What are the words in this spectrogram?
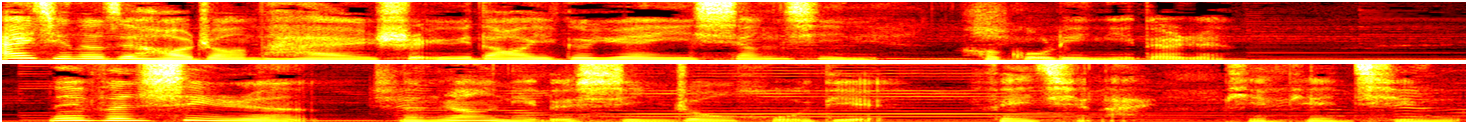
爱情的最好状态是遇到一个愿意相信和鼓励你的人，那份信任能让你的心中蝴蝶飞起来，翩翩起舞。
